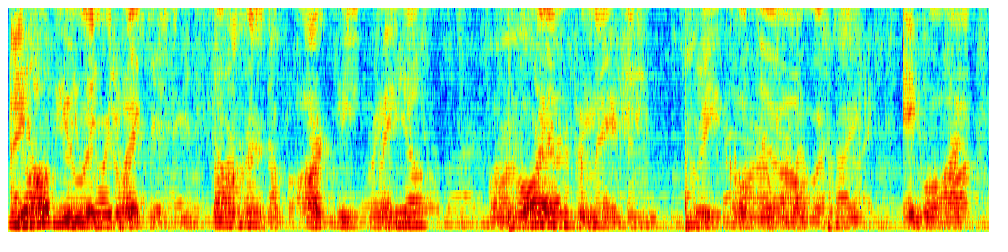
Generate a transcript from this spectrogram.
I hope you enjoyed this installment of Heartbeat Radio. For more information, please go to our website, ableartwork.org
